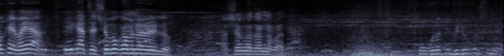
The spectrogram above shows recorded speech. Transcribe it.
ওকে ভাইয়া ঠিক আছে শুভকামনা রইল। অসংখ্য ধন্যবাদ। ওগুলো কি ভিডিও করছিলেন?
